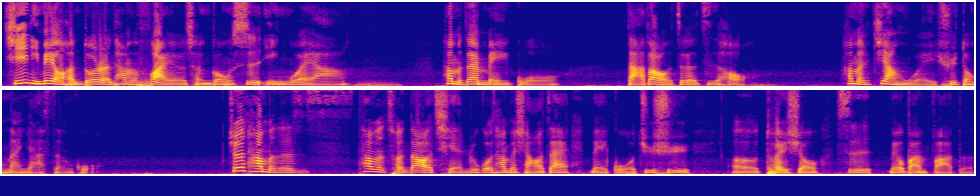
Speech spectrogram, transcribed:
其实里面有很多人，他们 FIRE 成功是因为啊。他们在美国达到了这个之后，他们降维去东南亚生活，就是他们的他们存到的钱，如果他们想要在美国继续呃退休是没有办法的。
